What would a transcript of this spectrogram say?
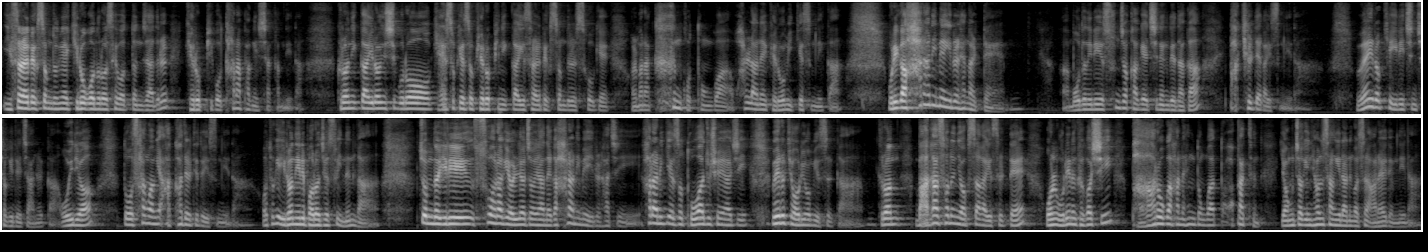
이스라엘 백성 중에 기록원으로 세웠던 자들을 괴롭히고 탄압하기 시작합니다. 그러니까 이런 식으로 계속해서 괴롭히니까 이스라엘 백성들 속에 얼마나 큰 고통과 환란의 괴로움이 있겠습니까? 우리가 하나님의 일을 행할 때 아, 모든 일이 순적하게 진행되다가 막힐 때가 있습니다. 왜 이렇게 일이 진척이 되지 않을까? 오히려 또 상황이 악화될 때도 있습니다. 어떻게 이런 일이 벌어질 수 있는가? 좀 더 일이 수월하게 열려져야 내가 하나님의 일을 하지. 하나님께서 도와주셔야지. 왜 이렇게 어려움이 있을까? 그런 막아서는 역사가 있을 때 오늘 우리는 그것이 바로가 하는 행동과 똑같은 영적인 현상이라는 것을 알아야 됩니다.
